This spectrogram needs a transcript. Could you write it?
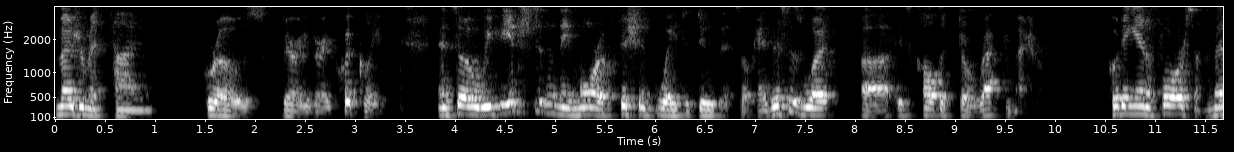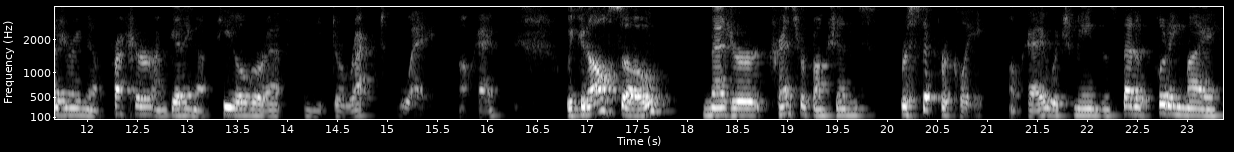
measurement time grows very, very quickly. And so we'd be interested in a more efficient way to do this. Okay, this is what uh, is called a direct measurement. Putting in a force, I'm measuring a pressure, I'm getting a P over F in the direct way. Okay, we can also measure transfer functions reciprocally okay, which means instead of putting my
